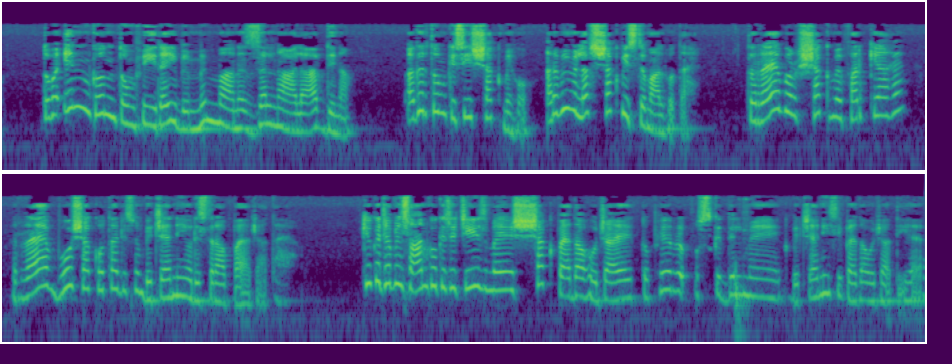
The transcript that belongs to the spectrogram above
تو وہ ان کن تم فی رئی بما نزلنا اعلی ابدنا اگر تم کسی شک میں ہو، عربی میں لفظ شک بھی استعمال ہوتا ہے۔ تو ریب اور شک میں فرق کیا ہے؟ ریب وہ شک ہوتا ہے جس میں بے چینی اور اضطراب پایا جاتا ہے۔ کیونکہ جب انسان کو کسی چیز میں شک پیدا ہو جائے، تو پھر اس کے دل میں ایک بے چینی سی پیدا ہو جاتی ہے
